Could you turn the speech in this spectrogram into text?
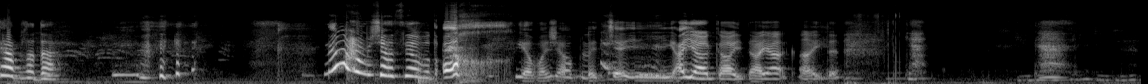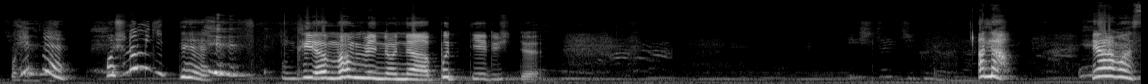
Asya ablada? ne varmış Asya ablada? Oh yavaş ablacık. Ayağı kaydı ayağı kaydı. Gel. Gel. Bu el mi? Hoşuna mı gitti? Kıyamam ben ona. Pıt diye düştü. Allah. Yaramaz.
